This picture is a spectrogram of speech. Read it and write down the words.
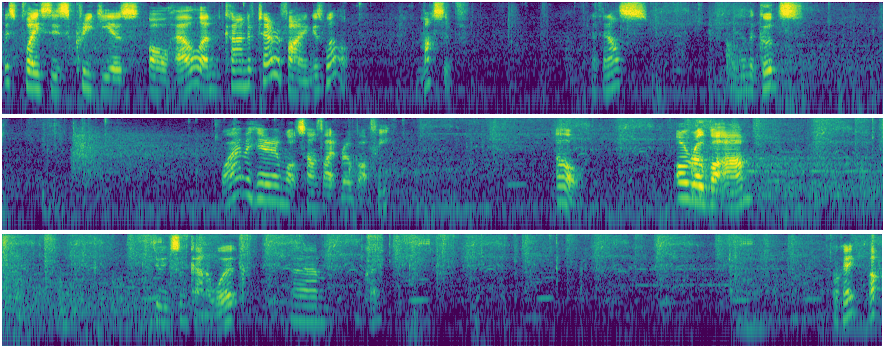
This place is creaky as all hell and kind of terrifying as well. Massive. Anything else? Any other goods? Why am I hearing what sounds like robot feet? Oh. Or robot arm. Doing some kind of work. Um, okay. Okay, up.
